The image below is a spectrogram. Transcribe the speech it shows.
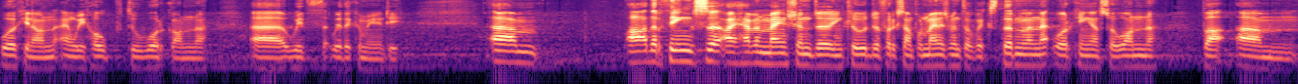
working on and we hope to work on uh, with, with the community. Um, other things uh, I haven't mentioned uh, include, for example, management of external networking and so on. But um,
